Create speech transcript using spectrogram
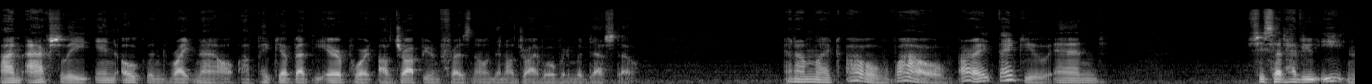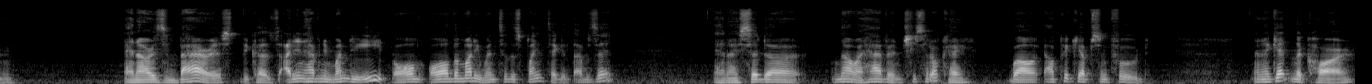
I'm actually in Oakland right now. I'll pick you up at the airport. I'll drop you in Fresno and then I'll drive over to Modesto. And I'm like, oh, wow. All right, thank you. And she said, Have you eaten? And I was embarrassed because I didn't have any money to eat. All all the money went to this plane ticket. That was it. And I said, uh, no, I haven't. She said, okay, well, I'll pick you up some food. And I get in the car,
